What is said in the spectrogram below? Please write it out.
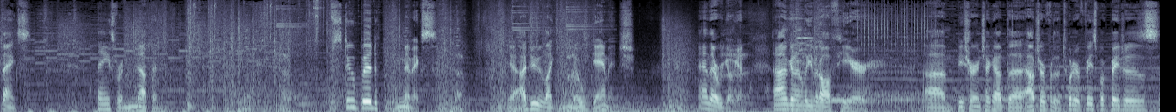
thanks. Thanks for nothing. Stupid mimics. Yeah, I do like no damage. And there we go again. I'm gonna leave it off here. Uh, be sure and check out the outro for the Twitter Facebook pages.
